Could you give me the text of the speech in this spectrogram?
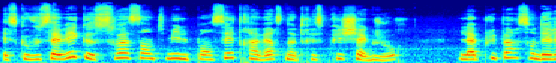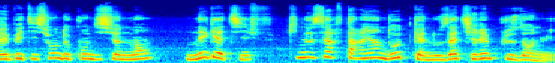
Est-ce que vous savez que 60 000 pensées traversent notre esprit chaque jour? La plupart sont des répétitions de conditionnements négatifs qui ne servent à rien d'autre qu'à nous attirer plus d'ennuis.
